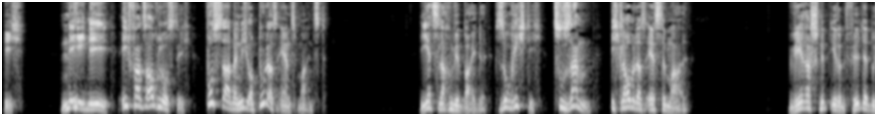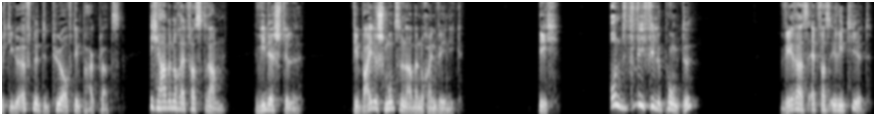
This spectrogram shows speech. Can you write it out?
Ich. Nee, nee, ich fand's auch lustig, wusste aber nicht, ob du das ernst meinst. Jetzt lachen wir beide. So richtig. Zusammen. Ich glaube das erste Mal. Vera schnippt ihren Filter durch die geöffnete Tür auf dem Parkplatz. Ich habe noch etwas dran. Wieder Stille. Wir beide schmunzeln aber noch ein wenig. Ich. Und wie viele Punkte? Vera ist etwas irritiert.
